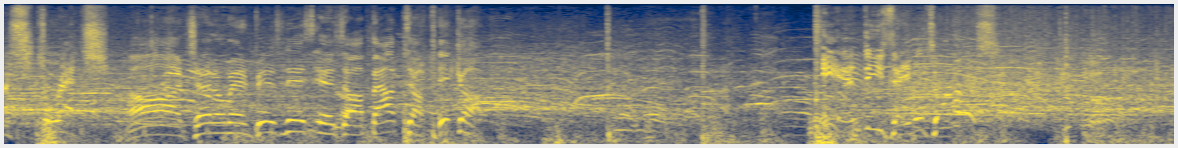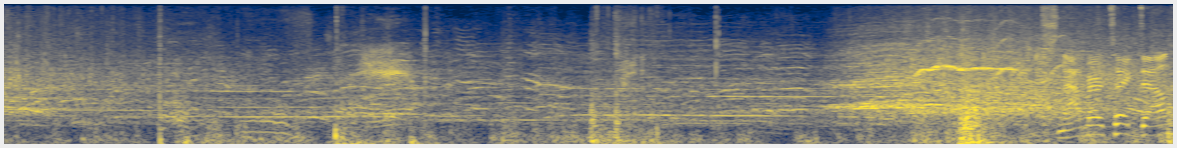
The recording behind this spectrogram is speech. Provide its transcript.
another stretch. Ah, gentlemen, business is about to pick up. And he's able to reverse. Snapmare takedown.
